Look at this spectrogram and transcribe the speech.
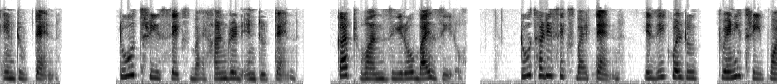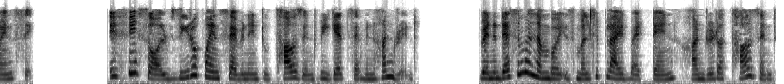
into 10 236 by 100 into 10. Cut 1 0 by 0. 236 by 10 is equal to 23.6. If we solve 0.7 into 1000, we get 700. When a decimal number is multiplied by 10, 100 or 1000,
